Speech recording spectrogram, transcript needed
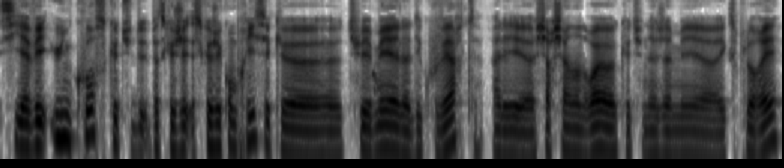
S'il y avait une course que tu... Parce que ce que j'ai compris, c'est que tu aimais la découverte, aller chercher un endroit que tu n'as jamais exploré.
